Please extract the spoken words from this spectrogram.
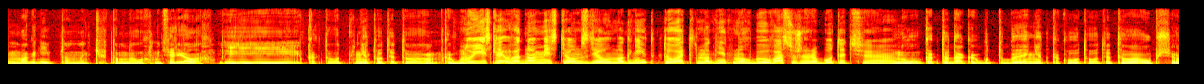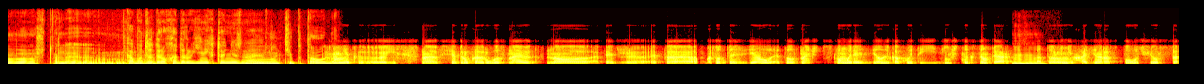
магнит там, на каких-то новых материалах. И как-то вот нет вот этого... Как бы... Ну, если в одном месте он сделал магнит, то этот магнит мог бы у вас уже работать... Э... Ну, как-то да, как будто бы нет какого-то вот этого общего, что ли... Как будто друг о друге никто не знает. Ну, типа того, да. Нет, э, естественно, все друг о друга знают, но, опять же, это кто-то сделал, это значит, условно говоря, сделали какой-то единичный экземпляр, угу. который у них один раз получился,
